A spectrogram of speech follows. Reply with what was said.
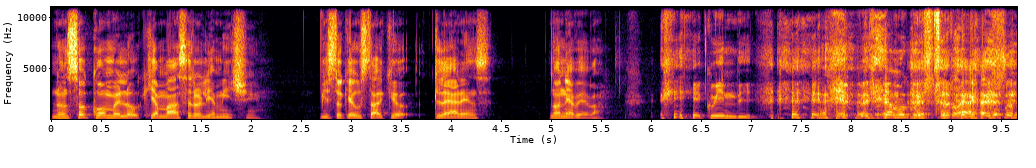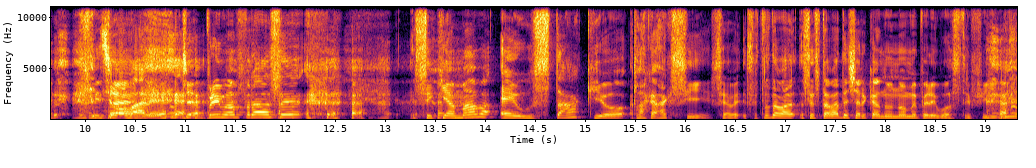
Non so come lo chiamassero gli amici visto che Eustachio Clarence non ne aveva. Quindi vediamo questo ragazzo. Iniziamo cioè, male. Cioè, prima frase si chiamava Eustachio. Ragazzi, se, stava, se stavate cercando un nome per i vostri figli,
